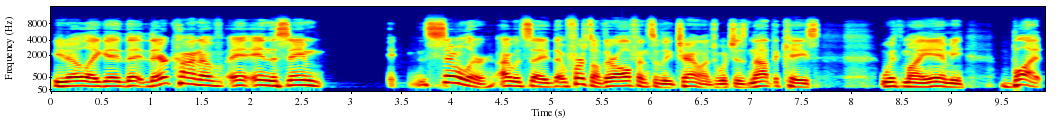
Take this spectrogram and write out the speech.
You know, like uh, they're kind of in the same similar, I would say. First off, they're offensively challenged, which is not the case with Miami. But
